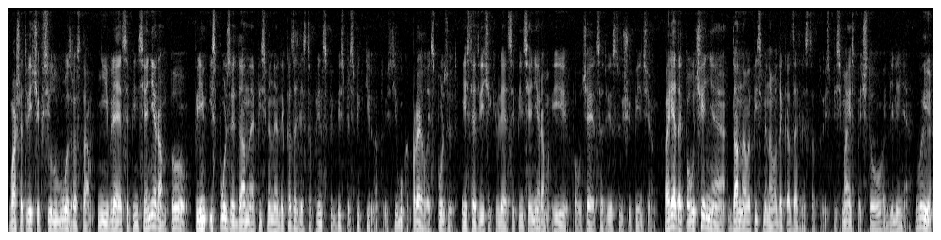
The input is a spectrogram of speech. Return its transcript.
ваш ответчик в силу возраста не является пенсионером, то использовать данное письменное доказательство в принципе бесперспективно. То есть его, как правило, используют, если ответчик является пенсионером и получает соответствующую пенсию. Порядок получения данного письменного доказательства, то есть письма из почтового отделения. Вы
